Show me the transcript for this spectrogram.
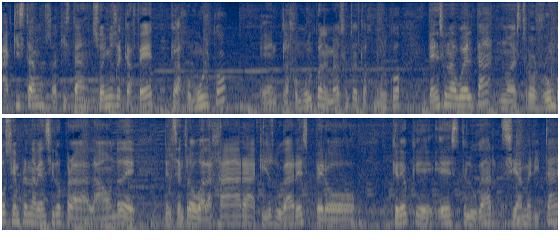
aquí estamos, aquí está Sueños de Café, Tlajomulco, en Tlajomulco, en el mero centro de Tlajomulco. Dense una vuelta, nuestros rumbos siempre habían sido para la onda de, del centro de Guadalajara, aquellos lugares, pero creo que este lugar sí amerita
